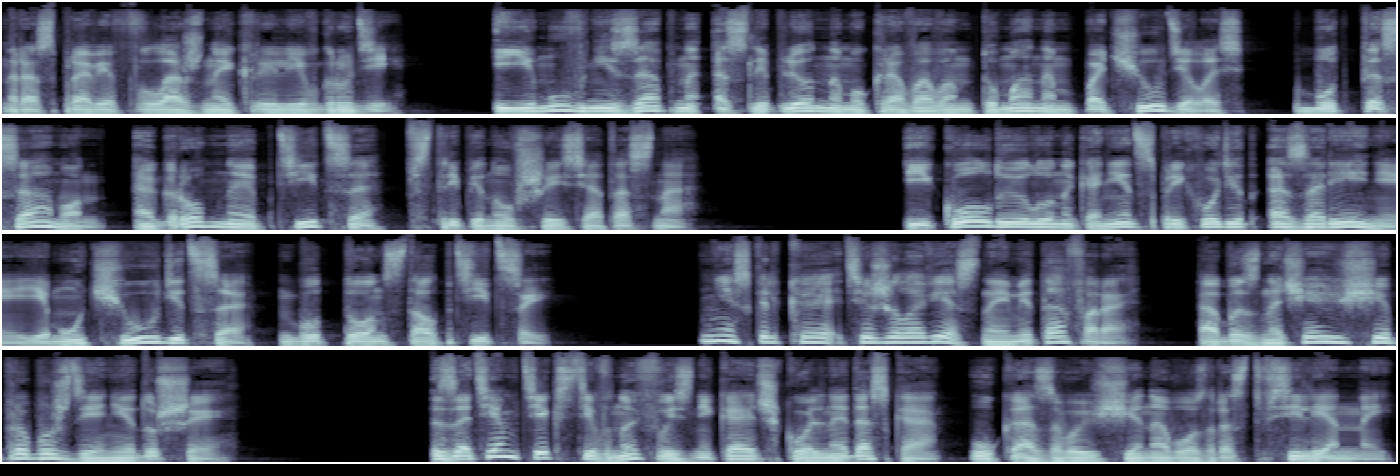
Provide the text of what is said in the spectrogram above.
расправив влажные крылья в груди. И ему внезапно ослепленному кровавым туманом почудилось, будто сам он — огромная птица, встрепенувшаяся ото сна. И Колдуэлу, наконец, приходит озарение, ему чудится, будто он стал птицей. Несколько тяжеловесная метафора, обозначающая пробуждение души. Затем в тексте вновь возникает школьная доска, указывающая на возраст Вселенной.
